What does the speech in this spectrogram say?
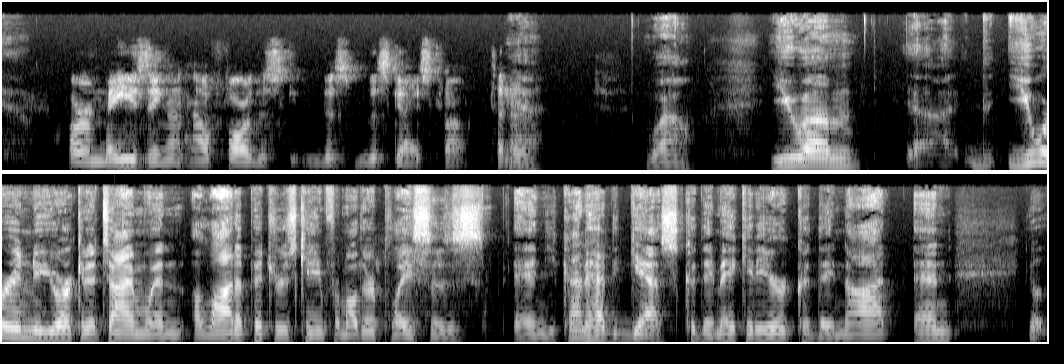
are amazing on how far this this this guy's come to now. Yeah. Wow. You um you were in New York at a time when a lot of pitchers came from other places, and you kind of had to guess: could they make it here? Could they not? And you know,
